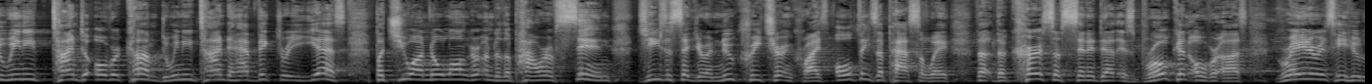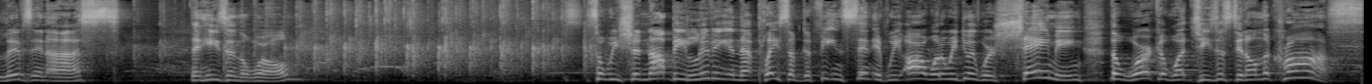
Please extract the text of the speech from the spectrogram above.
Do we need time to overcome? Do we need time to have victory? Yes, but you are no longer under the power of sin. Jesus said you're a new creature in Christ. Old things have passed away. The, the curse of sin and death is broken over us. Greater is He who lives in us than He's in the world. So we should not be living in that place of defeating sin. If we are, what are we doing? We're shaming the work of what Jesus did on the cross.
